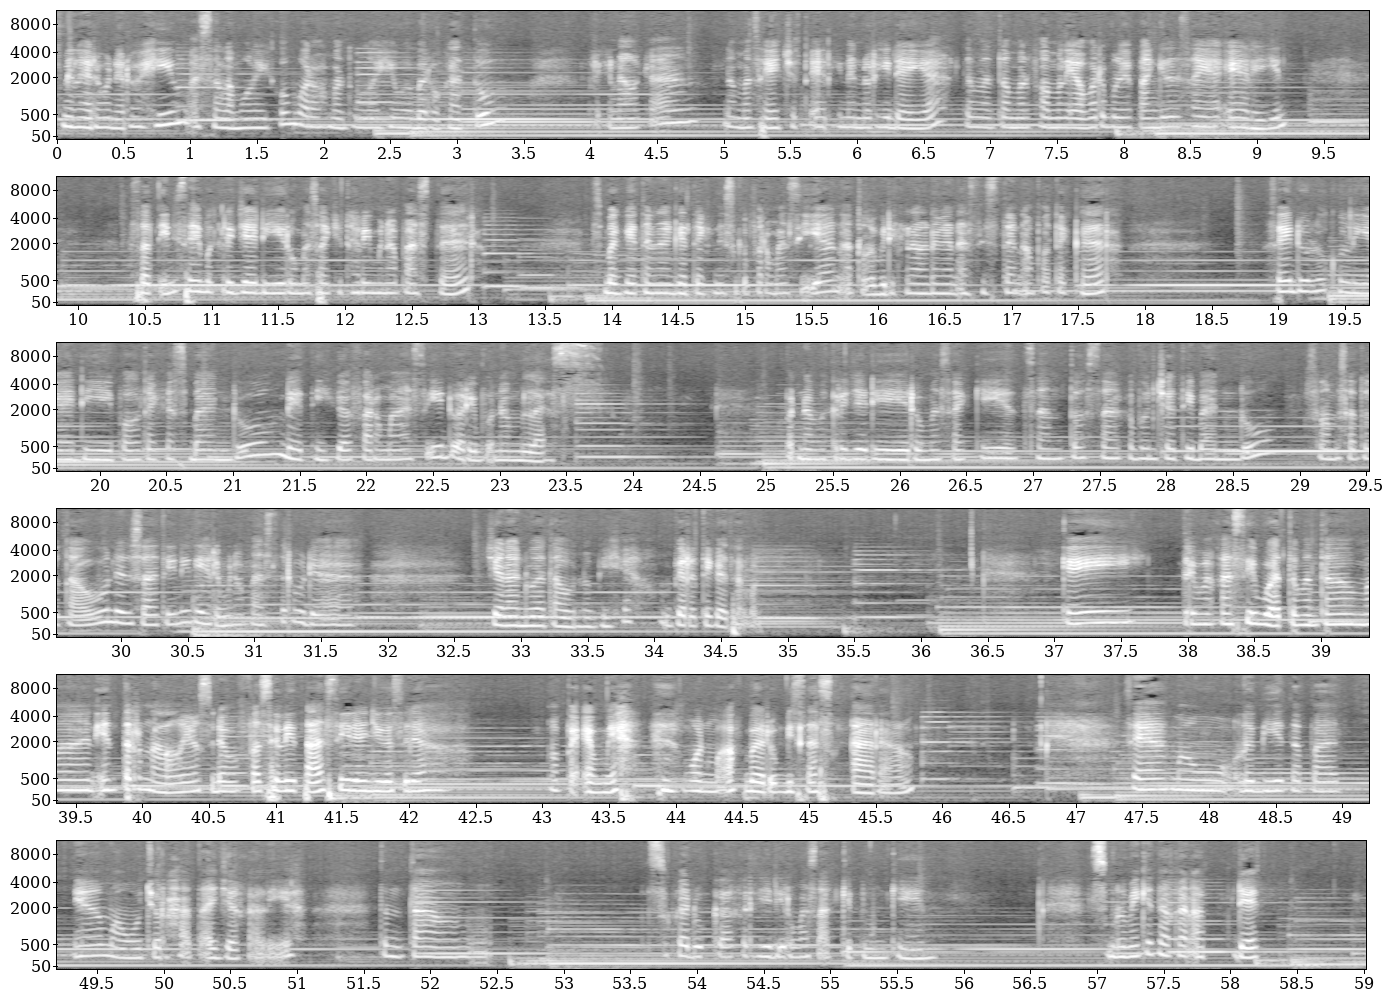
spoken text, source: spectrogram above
Bismillahirrahmanirrahim. Assalamualaikum warahmatullahi wabarakatuh. Perkenalkan, nama saya Cut Erin Nur Hidayah. Teman-teman Family Hour boleh panggil saya Erin. Saat ini saya bekerja di Rumah Sakit Harimana Pasteur Sebagai tenaga teknis kefarmasian atau lebih dikenal dengan asisten apoteker. Saya dulu kuliah di Poltekkes Bandung D3 Farmasi 2016 Pernah bekerja di Rumah Sakit Santosa Kebun Jati Bandung selama satu tahun dan saat ini di Harimana Pasteur udah jalan dua tahun lebih ya hampir tiga tahun. Oke okay, terima kasih buat teman-teman internal yang sudah memfasilitasi dan juga sudah nge-PM ya. Mohon maaf baru bisa sekarang. Saya mau lebih tepatnya mau curhat aja kali ya tentang suka duka kerja di rumah sakit mungkin. Sebelumnya kita akan update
